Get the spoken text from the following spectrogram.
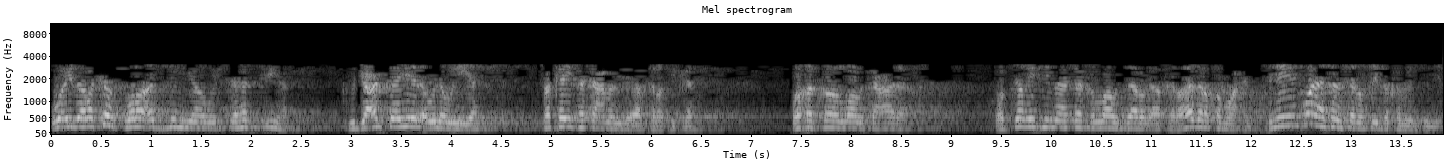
وإذا ركضت وراء الدنيا واجتهدت فيها وجعلتها هي الأولوية فكيف تعمل بآخرتك؟ وقد قال الله تعالى وابتغي فيما آتاك الله الدار الآخرة. هذا رقم واحد. اثنين ولا تنسى نصيبك من الدنيا.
